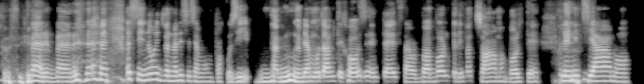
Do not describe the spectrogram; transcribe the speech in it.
Sì. Bene, bene. Eh sì, noi giornalisti siamo un po' così, abbiamo tante cose in testa, a volte le facciamo, a volte le iniziamo,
